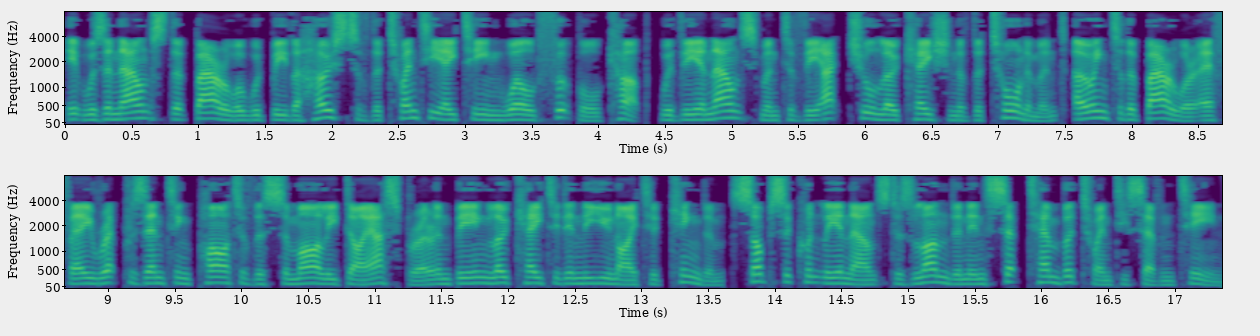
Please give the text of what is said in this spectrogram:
it was announced that Barawa would be the hosts of the 2018 World Football Cup, with the announcement of the actual location of the tournament owing to the Barawa FA representing part of the Somali diaspora and being located in the United Kingdom subsequently announced as London in September 2017.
